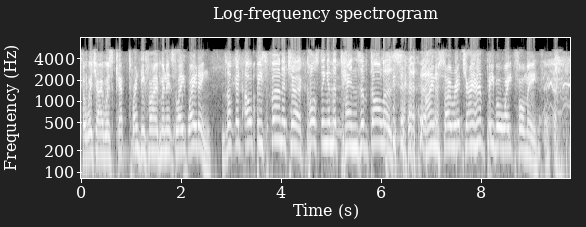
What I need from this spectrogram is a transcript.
for which I was kept 25 minutes late waiting. Look at Opie's furniture costing in the tens of dollars. I'm so rich, I have people wait for me.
